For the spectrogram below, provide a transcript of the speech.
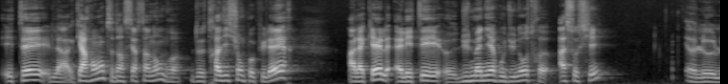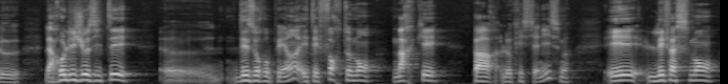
était la garante d'un certain nombre de traditions populaires à laquelle elle était d'une manière ou d'une autre associée. le, la religiosité euh, des Européens était fortement marquée par le christianisme et l'effacement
